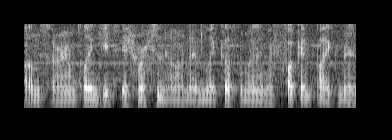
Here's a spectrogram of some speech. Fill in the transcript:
I'm sorry, I'm playing GTA right now and I'm like customizing my fucking bike, man.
